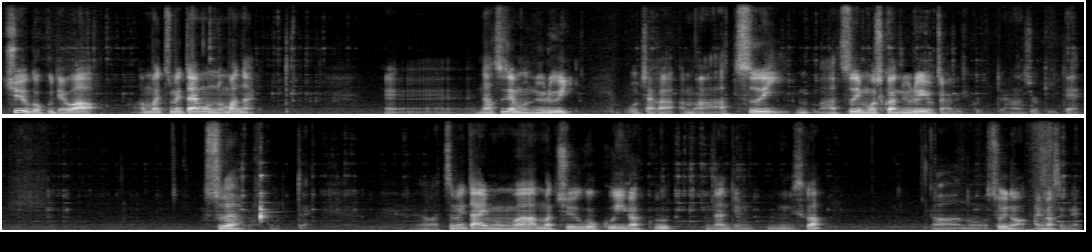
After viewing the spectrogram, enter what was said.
ー、中国ではあんまり冷たいもの飲まない、えー、夏でもぬるいお茶がまあ熱い熱いもしくはぬるいお茶が出てくるっていう話を聞いてそうやろと思って。冷たいもんは、まあ、中国医学なんていうんですか？あのそういうのはありますよね。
